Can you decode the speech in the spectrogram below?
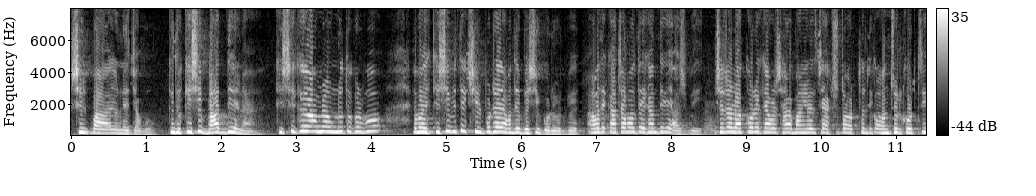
শিল্পায়নে যাব। কিন্তু কৃষি বাদ দিয়ে না। কৃষিকেও আমরা উন্নত করব। এবং এই কৃষিভিত্তিক শিল্পটাই আমাদের বেশি গড়ে উঠবে। আমাদের কাঁচামাল তো এখান থেকে আসবে। সেটা লক্ষ্য রেখে আমরা সারা বাংলাদেশে একশোটা অর্থনৈতিক অঞ্চল করছি।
